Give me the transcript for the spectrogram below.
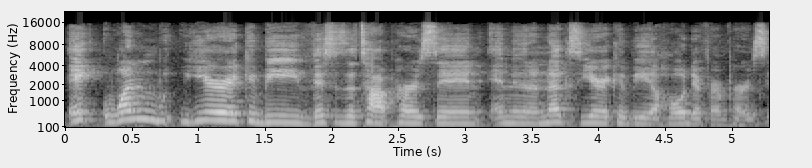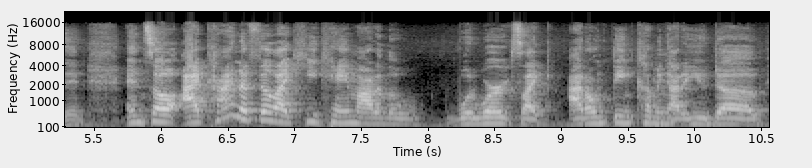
it one year it could be this is the top person and then the next year it could be a whole different person. And so i kind of feel like he came out of the woodworks like i don't think coming out of uw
